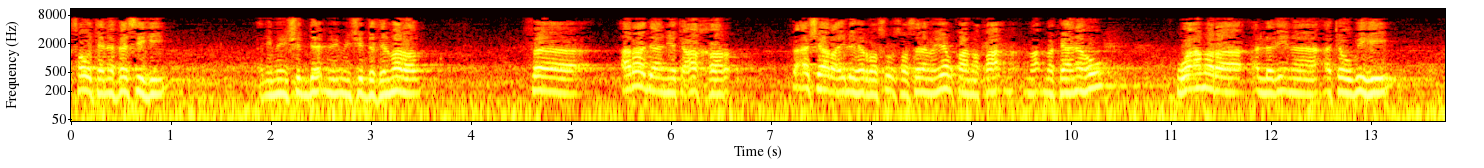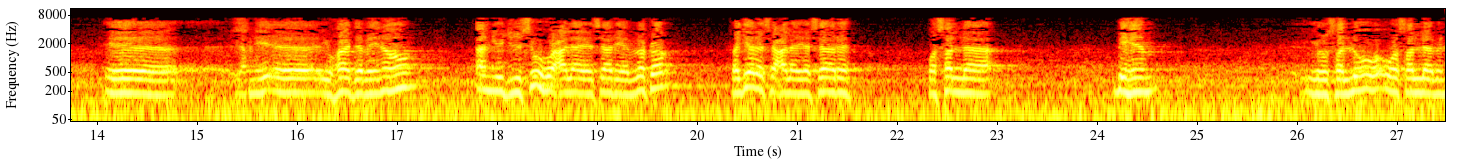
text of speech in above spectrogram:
صوت نفسه يعني من شدة من شدة المرض فأراد أن يتأخر فأشار إليه الرسول صلى الله عليه وسلم يبقى مكانه وأمر الذين أتوا به آه، يعني يهادى بينهم أن يجلسوه على يسار أبي بكر فجلس على يساره وصلى بهم يصلوا وصلى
